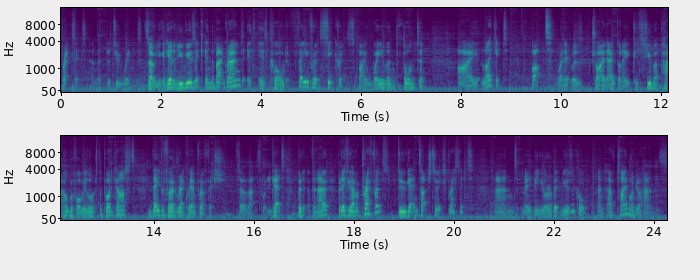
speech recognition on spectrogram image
Brexit and the, the two wings. So you can hear the new music in the background. It is called Favourite Secrets by Wayland Thornton. I like it, but when it was tried out on a consumer panel before we launched the podcast, they preferred Requiem for a Fish. So that's what you get. But for now, but if you have a preference, do get in touch to express it. And maybe you're a bit musical and have time on your hands.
